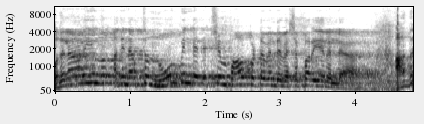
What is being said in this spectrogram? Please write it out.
മുതലാളിയും നോ- അതിനർത്ഥം നോമ്പിന്റെ ലക്ഷ്യം പാവപ്പെട്ടവന്റെ വിശപ്പറിയലല്ല. അത്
